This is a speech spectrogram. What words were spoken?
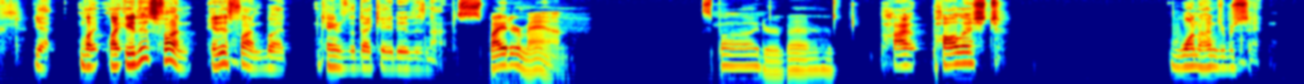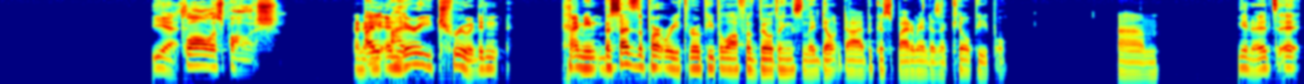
yeah, like like it is fun. It is fun, but games of the decade, it is not. Spider Man. Spider Man. Po- polished, one hundred percent, Yeah, flawless polish. and I- and, and I- very true. It didn't. I mean, besides the part where you throw people off of buildings and they don't die because Spider Man doesn't kill people. Um, you know, it's it,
